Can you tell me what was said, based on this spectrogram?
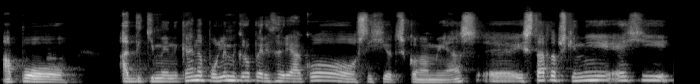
από αντικειμενικά ένα πολύ μικρό περιθωριακό στοιχείο της οικονομίας, ε, η startup σκηνή έχει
